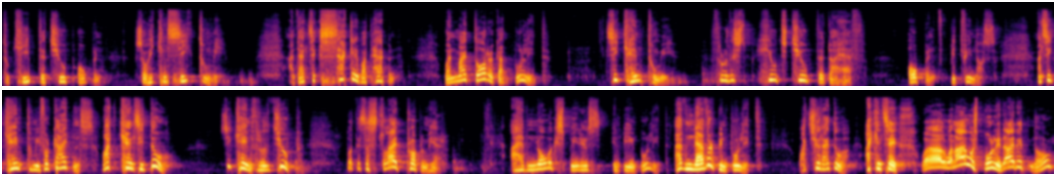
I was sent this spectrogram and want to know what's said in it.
to keep the tube open so he can seek to me. And that's exactly what happened. When my daughter got bullied, she came to me through this huge tube that I have opened between us. And she came to me for guidance. What can she do? She came through the tube. But there's a slight problem here. I have no experience in being bullied. I've never been bullied. What should I do? I can say, well, when I was bullied, I didn't. No,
